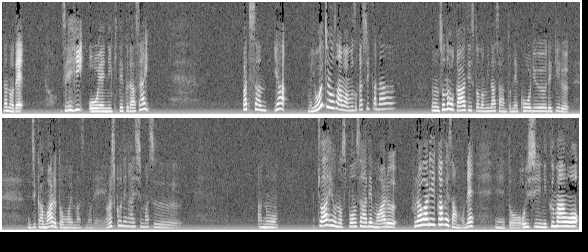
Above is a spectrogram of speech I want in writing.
なので、ぜひ応援に来てください。バチさんや、まあ、陽一郎さんは難しいかな。うん、その他アーティストの皆さんとね、交流できる、時間もあると思いますので、よろしくお願いします。あの、チョアヘオのスポンサーでもあるフラワリーカフェさんもね、えっ、と、美味しい肉まんを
